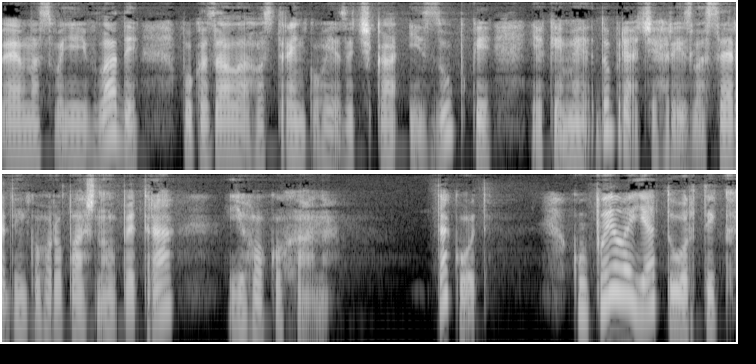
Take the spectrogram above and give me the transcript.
певна своєї влади, показала гостренького язичка і зубки, якими добряче гризла серденького ропашного Петра, його кохана. Так от, купила я тортик,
